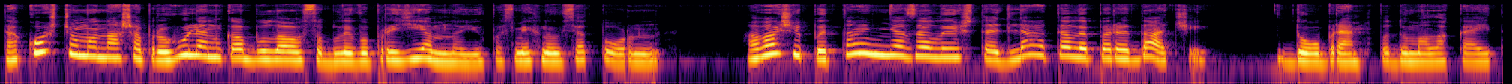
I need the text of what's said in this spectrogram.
Також чому наша прогулянка була особливо приємною, посміхнувся Торн. А ваші питання залиште для телепередачі. Добре, подумала Кейт.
